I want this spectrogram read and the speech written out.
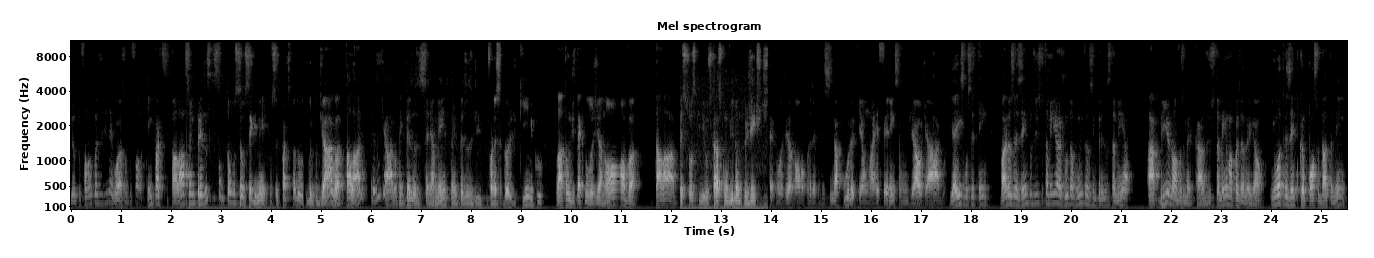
eu tô falando coisas de negócio, eu tô falando. Quem participa lá são empresas que são tão do seu segmento. Você participa do, do grupo de água, tá lá empresas de água, tem empresas de saneamento, tem empresas de fornecedores de químico, lá estão de tecnologia nova, tá lá pessoas que os caras convidam gente de tecnologia nova, por exemplo, de Singapura, que é uma referência mundial de água. E aí você tem vários exemplos, isso também ajuda muito as empresas também a, a abrir novos mercados. Isso também é uma coisa legal. E um outro exemplo que eu posso dar também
